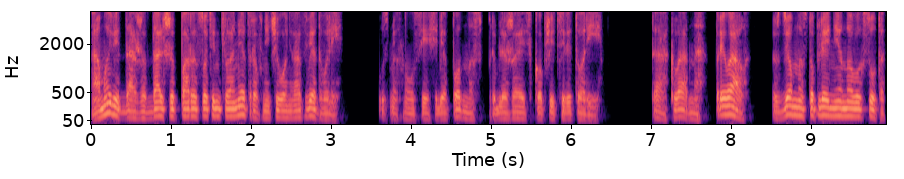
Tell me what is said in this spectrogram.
А мы ведь даже дальше пары сотен километров ничего не разведывали. Усмехнулся я себе под нос, приближаясь к общей территории. Так, ладно, привал. Ждем наступления новых суток.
